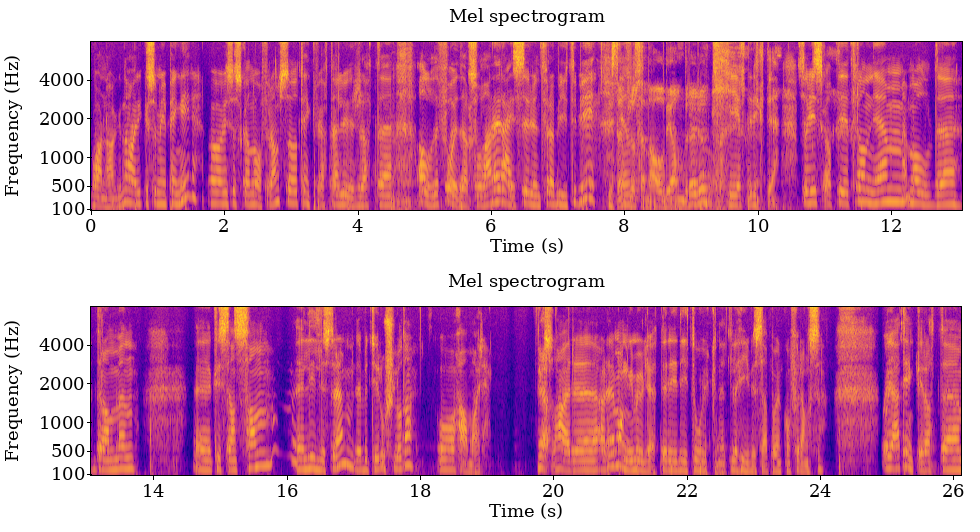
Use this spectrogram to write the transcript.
barnehagene har ikke så mye penger, og hvis du skal nå fram, så tenker vi at det er lurere at eh, alle foredragsholderne reiser rundt fra by til by. Istedenfor å sende alle de andre rundt? Helt riktig. Så vi skal til Trondheim, Molde, Drammen, eh, Kristiansand, Lillestrøm, det betyr Oslo, da, og Hamar. Ja. Så her eh, er det mange muligheter i de to ukene til å hive seg på en konferanse. Og jeg tenker at uh,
